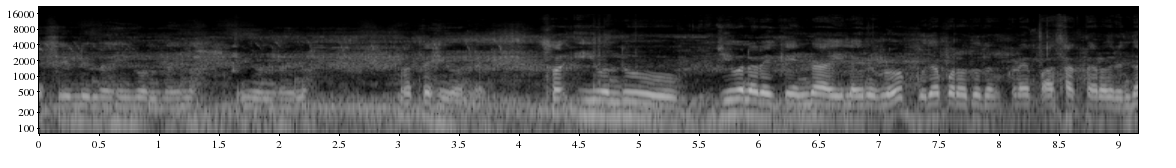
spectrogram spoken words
ಎಸ್ ಇಲ್ಲಿಂದ ಹೀಗೊಂದು ಲೈನು ಹೀಗೊಂದು ಲೈನು ಮತ್ತು ಹೀಗೊಂದು ಸೊ, ಈ ಒಂದು ಜೀವನ ರೇಖೆಯಿಂದ ಈ ಲೈನ್ಗಳು ಬುಧ ಪರ್ವತದ ಕಡೆ ಪಾಸ್ ಆಗ್ತಾ ಇರೋದ್ರಿಂದ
